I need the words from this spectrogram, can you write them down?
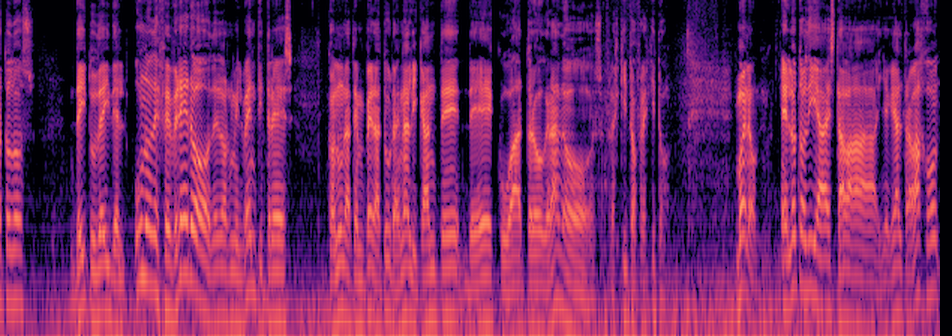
a todos. Day to day del 1 de febrero de 2023 con una temperatura en Alicante de 4 grados. Fresquito, fresquito. Bueno, el otro día estaba, llegué al trabajo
